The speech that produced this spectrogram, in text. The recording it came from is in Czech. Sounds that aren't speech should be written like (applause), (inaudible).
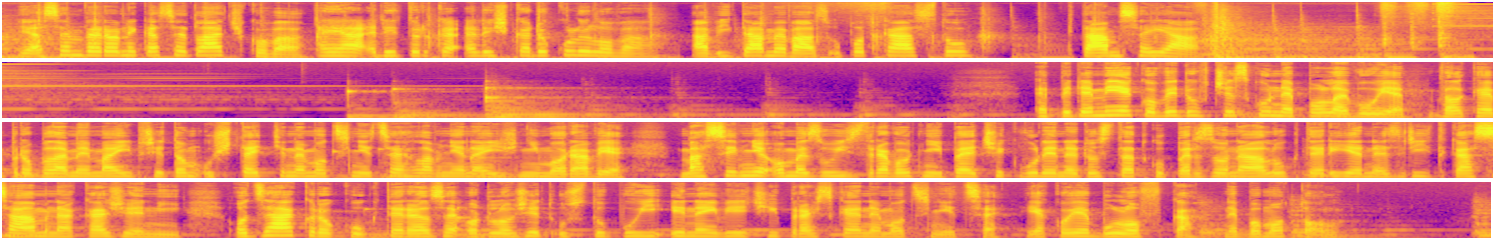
Já jsem Veronika Sedláčková. A já editorka Eliška Dokulilová. A vítáme vás u podcastu Ptám se já. Epidemie covidu v Česku nepolevuje. Velké problémy mají přitom už teď nemocnice hlavně na Jižní Moravě. Masivně omezují zdravotní péči kvůli nedostatku personálu, který je nezřídka sám nakažený. Od zákroku, které lze odložit, ustupují i největší pražské nemocnice, jako je Bulovka nebo Motol.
